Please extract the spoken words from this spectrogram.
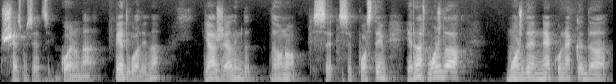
šest meseci, godinu dana, pet godina, ja želim da, da ono se, se postavim, jer znaš, možda, možda je neko nekada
